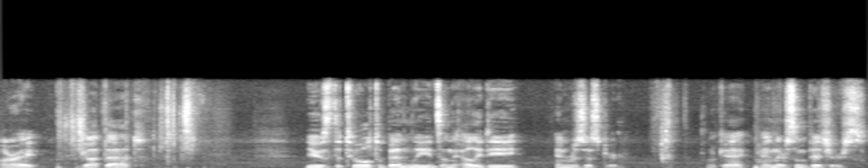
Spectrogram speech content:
Alright, got that. Use the tool to bend leads on the LED and resistor. Okay, and there's some pictures.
